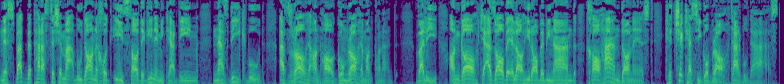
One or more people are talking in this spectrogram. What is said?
نسبت به پرستش معبودان خود ایستادگی نمی کردیم نزدیک بود از راه آنها گمراهمان کند. ولی آنگاه که عذاب الهی را ببینند خواهند دانست که چه کسی گمراه تر بوده است.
